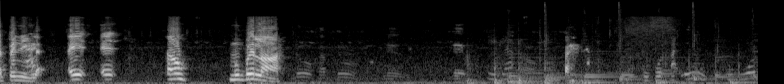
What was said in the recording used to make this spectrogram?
รเป็นอีกแหละเอ๊ะเอ๊ะเอ้ามึงเป็นเหรอดูครับดูหนึ่งอีกแล้วทุกคนไปอู้ทุกคน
